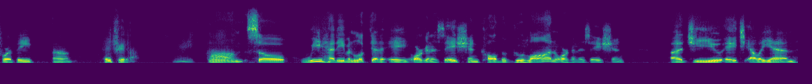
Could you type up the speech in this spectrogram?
for the um, Patriot Act. Um, so we had even looked at a organization called the Gulen Organization, uh, G U H L E N,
